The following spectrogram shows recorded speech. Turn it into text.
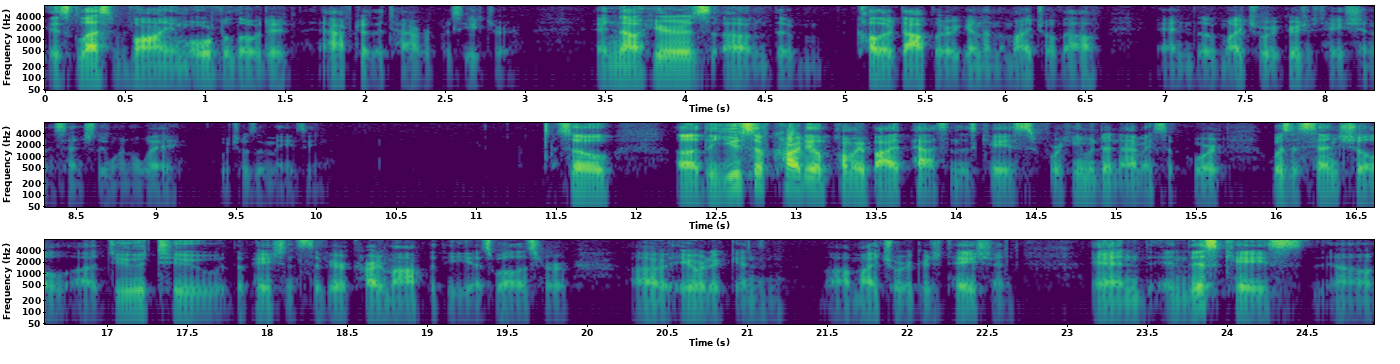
is less volume overloaded after the TAVR procedure. And now here's um, the color Doppler again on the mitral valve, and the mitral regurgitation essentially went away, which was amazing. So uh, the use of cardiopulmonary bypass in this case for hemodynamic support was essential uh, due to the patient's severe cardiomyopathy as well as her uh, aortic and uh, mitral regurgitation. And in this case, uh,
